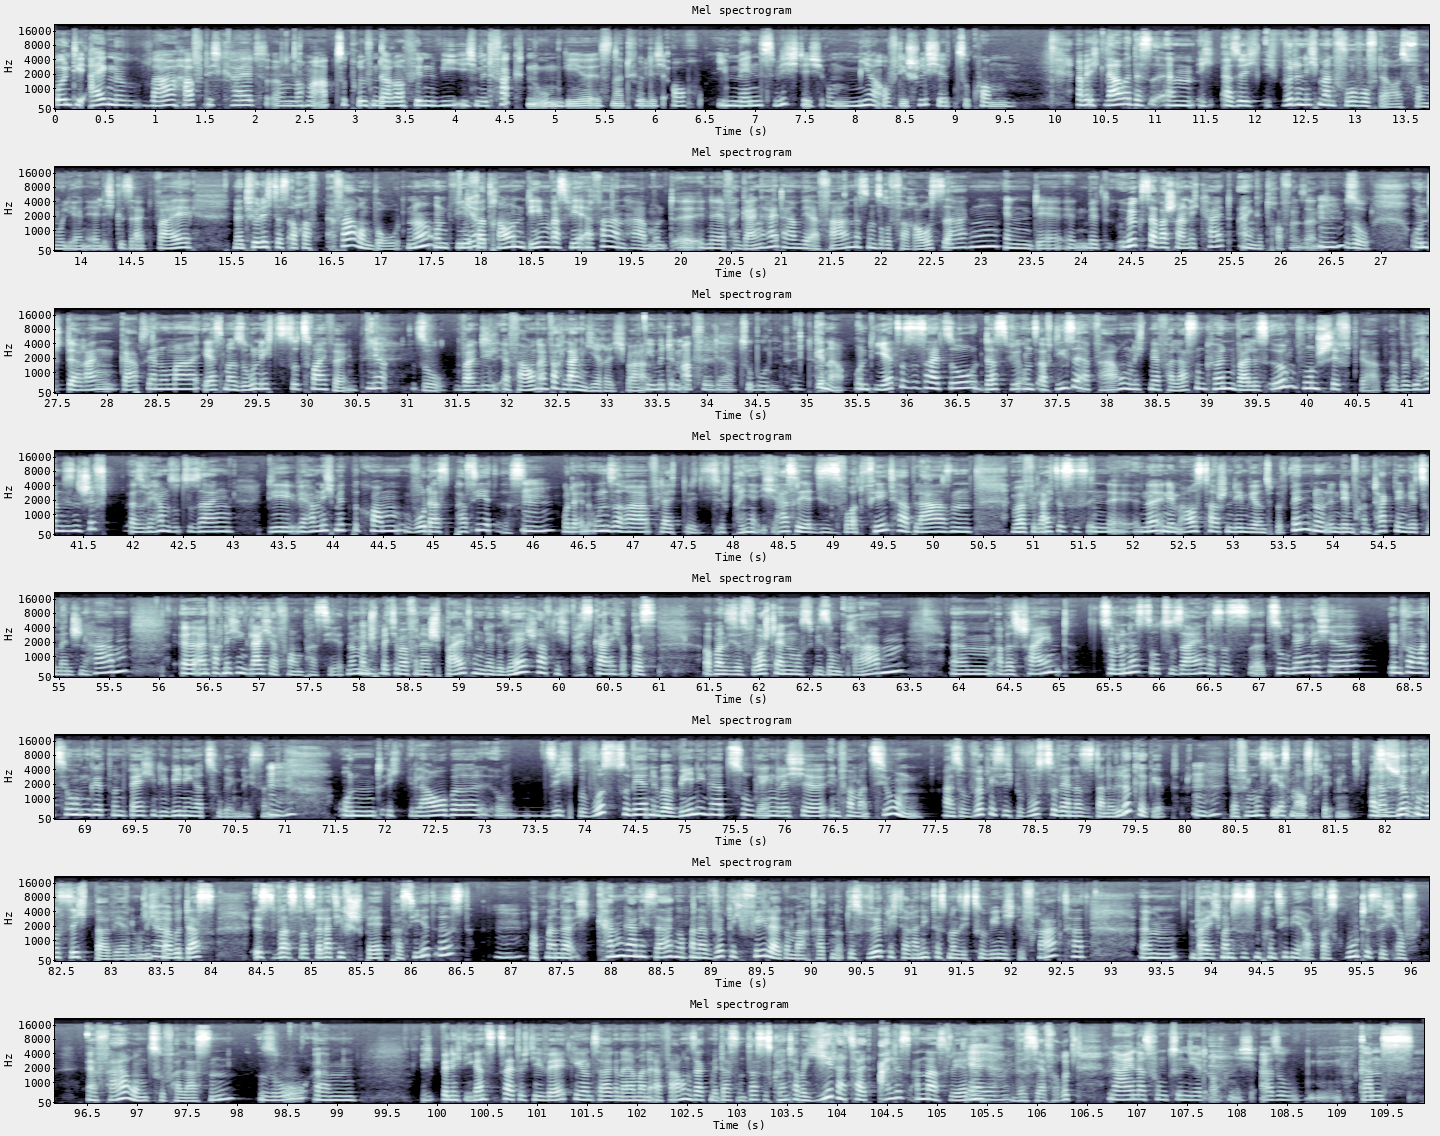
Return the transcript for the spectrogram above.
Und die eigene Wahrhaftigkeit ähm, nochmal abzuprüfen daraufhin, wie ich mit Fakten umgehe, ist natürlich auch immens wichtig, um mir auf die Schliche zu kommen. Aber ich glaube, dass ähm, ich, also ich, ich würde nicht mal einen Vorwurf daraus formulieren, ehrlich gesagt, weil natürlich das auch auf Erfahrung beruht, ne? Und wir ja. vertrauen dem, was wir erfahren haben. Und äh, in der Vergangenheit haben wir erfahren, dass unsere Voraussagen in der, in, mit höchster Wahrscheinlichkeit eingetroffen sind. Mhm. So. Und daran gab es ja nun mal erstmal so nichts zu zweifeln. Ja. So, weil die Erfahrung einfach langjährig war. Wie mit dem Apfel, der zu Boden fällt. Genau. Und jetzt ist es halt so, dass wir uns auf diese Erfahrung nicht mehr verlassen können, weil es irgendwo einen Shift gab. Aber wir haben diesen Shift, also wir haben sozusagen die, wir haben nicht mitbekommen, wo das passiert ist. Mhm. Oder in unserer, vielleicht, ich hasse ja dieses Wort Filterblasen, aber vielleicht ist es in, ne, in dem Austausch, in dem wir uns befinden und in dem Kontakt, den wir zu Menschen haben, äh, einfach nicht in gleicher Form passiert. Ne? Man mhm. spricht immer von der Spaltung der Gesellschaft. Ich weiß gar nicht, ob das, ob man sich das vorstellen muss wie so ein Graben. Ähm, aber es scheint zumindest so zu sein, dass es äh, zugängliche Informationen gibt und welche, die weniger zugänglich sind. Mhm. Und ich glaube, sich bewusst zu werden über weniger zugängliche Informationen, also wirklich sich bewusst zu werden, dass es da eine Lücke gibt, mhm. dafür muss die erstmal auftreten. Also das die Lücke muss sichtbar werden. Und ich ja. glaube, das ist was, was relativ spät passiert ist. Mhm. Ob man da, ich kann gar nicht sagen, ob man da wirklich Fehler gemacht hat und ob das wirklich daran liegt, dass man sich zu wenig gefragt hat. Ähm, weil ich meine, es ist im Prinzip ja auch was Gutes, sich auf Erfahrung zu verlassen. So, ähm, ich, wenn ich die ganze Zeit durch die Welt gehe und sage, naja, meine Erfahrung sagt mir das und das, es könnte aber jederzeit alles anders werden, ja, ja. dann wirst du ja verrückt. Nein, das funktioniert auch nicht. Also ganz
